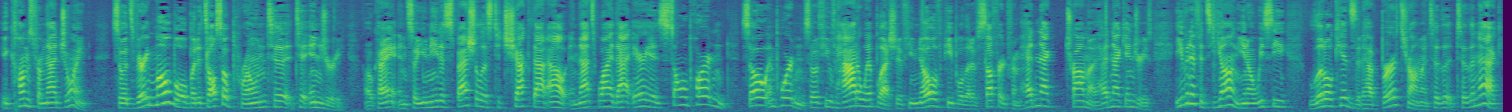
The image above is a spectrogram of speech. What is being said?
it comes from that joint. So it's very mobile, but it's also prone to, to injury. Okay, and so you need a specialist to check that out, and that's why that area is so important. So important. So if you've had a whiplash, if you know of people that have suffered from head neck trauma, head neck injuries, even if it's young, you know, we see little kids that have birth trauma to the to the neck,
